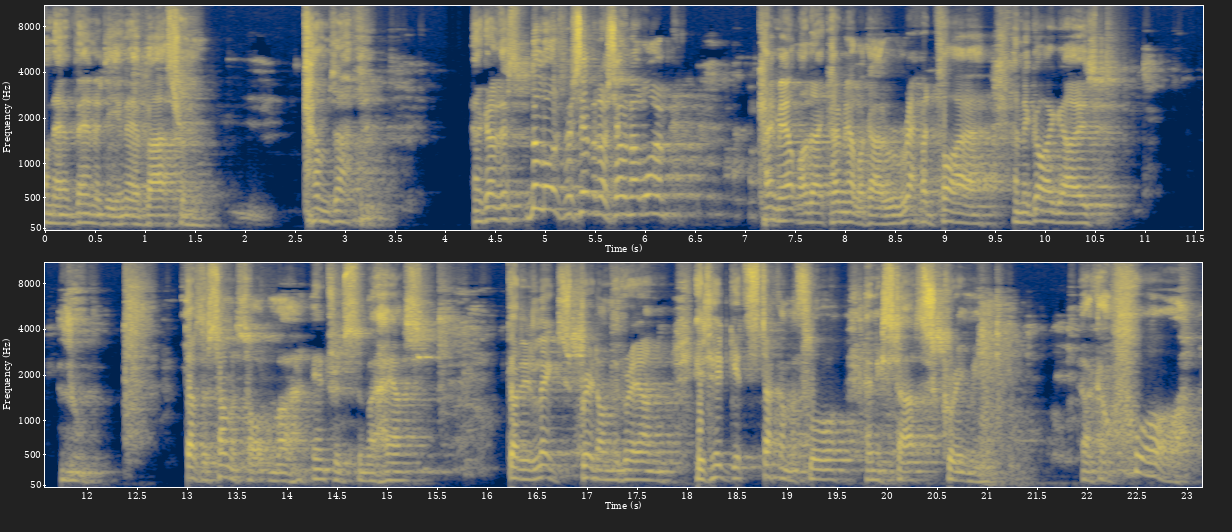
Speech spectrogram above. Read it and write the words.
on our vanity in our bathroom comes up. I go, this, the Lord's preserved, I shall not want. Came out like that, came out like a rapid fire, and the guy goes, does a somersault in my entrance to my house, got his legs spread on the ground, his head gets stuck on the floor, and he starts screaming. I go, whoa,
